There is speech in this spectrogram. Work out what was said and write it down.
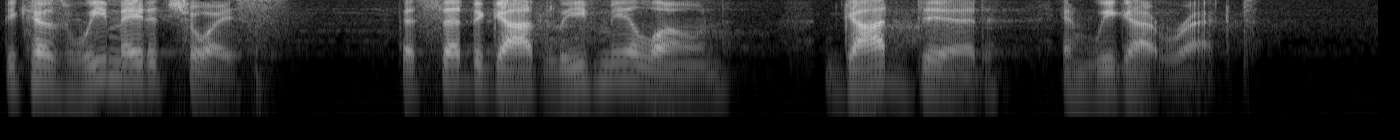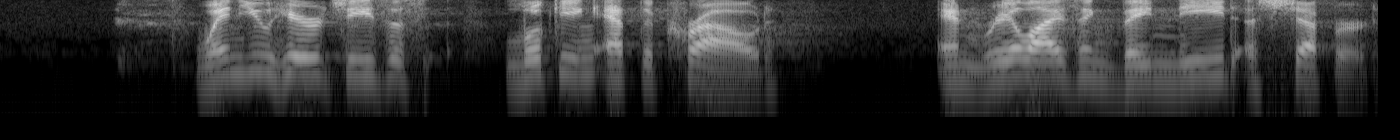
Because we made a choice that said to God, Leave me alone. God did, and we got wrecked. When you hear Jesus looking at the crowd and realizing they need a shepherd,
